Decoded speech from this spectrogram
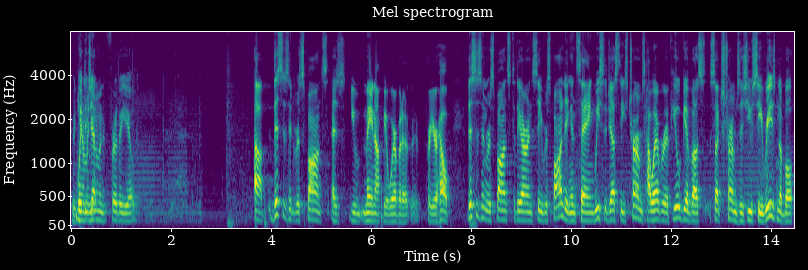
Would the gentleman further yield? Uh, This is in response, as you may not be aware, but uh, for your help, this is in response to the RNC responding and saying, we suggest these terms, however, if you'll give us such terms as you see reasonable,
